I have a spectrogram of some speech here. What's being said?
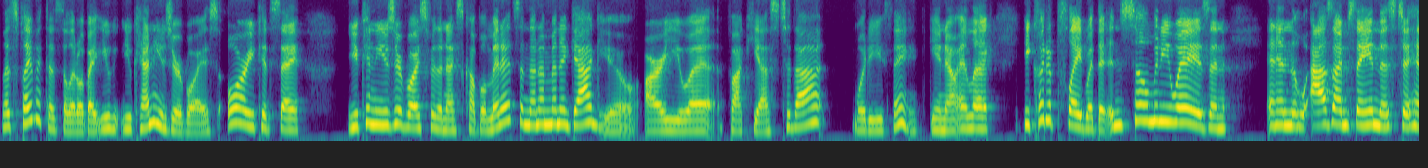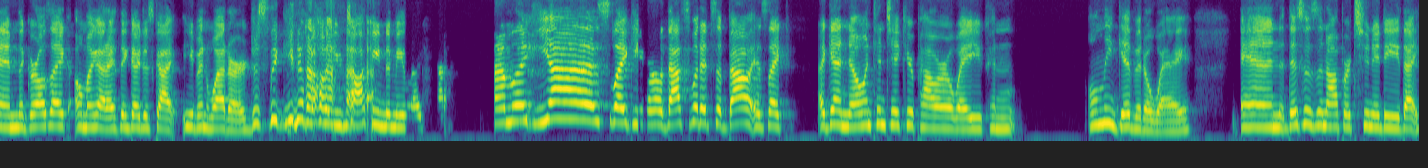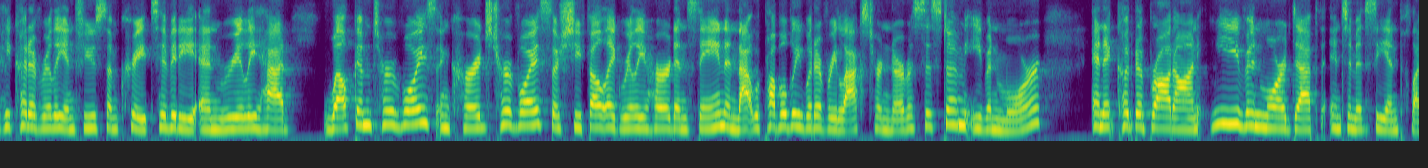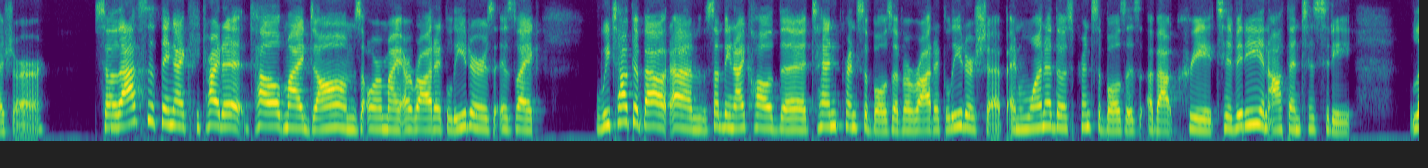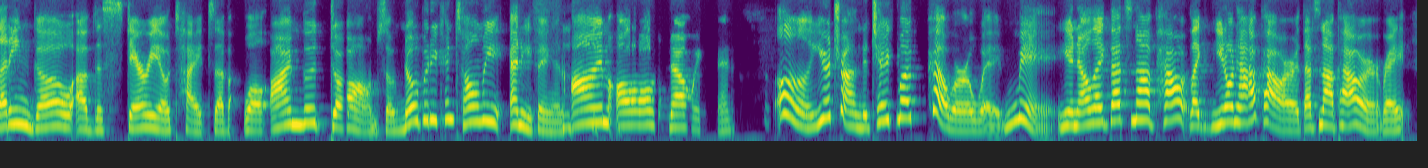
let's play with this a little bit. You you can use your voice. Or you could say you can use your voice for the next couple minutes and then i'm to gag you. Are you a fuck yes to that? What do you think? You know and like he could have played with it in so many ways and and as I'm saying this to him, the girl's like, "Oh my god, I think I just got even wetter. Just thinking about you talking to me like that." I'm like, "Yes, like you know, that's what it's about." It's like again, no one can take your power away. You can only give it away. And this is an opportunity that he could have really infused some creativity and really had welcomed her voice, encouraged her voice so she felt like really heard and seen and that would probably would have relaxed her nervous system even more and it could have brought on even more depth, intimacy, and pleasure. So that's the thing I try to tell my DOMs or my erotic leaders is like, we talk about um, something I call the 10 principles of erotic leadership. And one of those principles is about creativity and authenticity. letting go of the stereotypes of, well, I'm the Dom, so nobody can tell me anything, and I'm all knowing. And oh, you're trying to take my power away, me. You know, like that's not power. Like you don't have power. That's not power, right?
